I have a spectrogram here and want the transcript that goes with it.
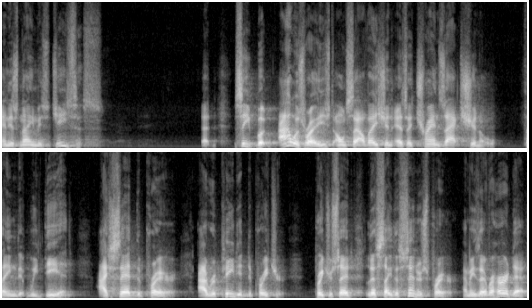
and his name is Jesus. See, but I was raised on salvation as a transactional thing that we did. I said the prayer, I repeated the preacher. Preacher said, let's say the sinner's prayer. I mean, he's ever heard that?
